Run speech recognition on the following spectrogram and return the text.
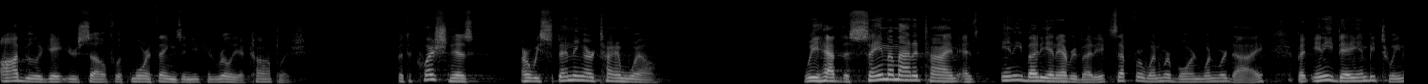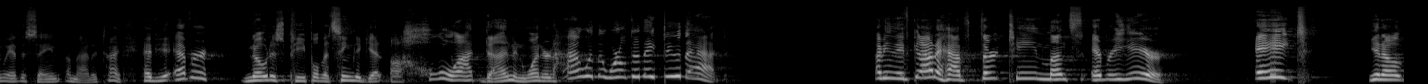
obligate yourself with more things than you can really accomplish. But the question is are we spending our time well? We have the same amount of time as anybody and everybody, except for when we're born, when we die. But any day in between, we have the same amount of time. Have you ever noticed people that seem to get a whole lot done and wondered, how in the world do they do that? I mean, they've got to have 13 months every year, eight, you know,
